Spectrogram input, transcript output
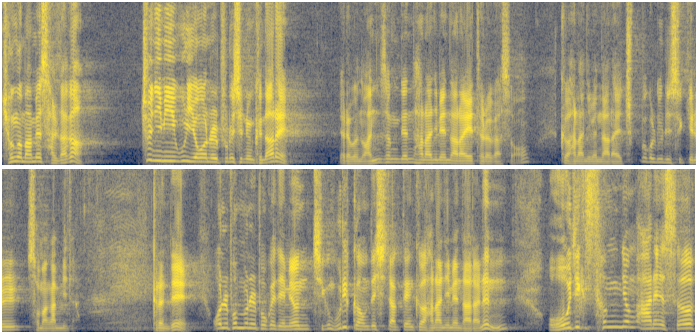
경험하며 살다가 주님이 우리 영혼을 부르시는 그날에 여러분 완성된 하나님의 나라에 들어가서 그 하나님의 나라의 축복을 누릴 수 있기를 소망합니다. 그런데 오늘 본문을 보게 되면 지금 우리 가운데 시작된 그 하나님의 나라는 오직 성령 안에서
